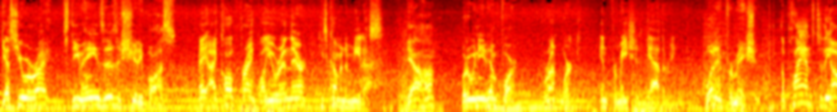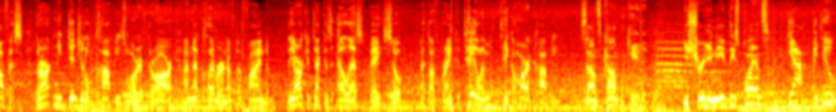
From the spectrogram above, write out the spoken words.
Guess you were right. Steve Haynes is a shitty boss. Hey, I called Frank while you were in there. He's coming to meet us. Yeah, huh? What do we need him for? Grunt work, information gathering. What information? The plans to the office. There aren't any digital copies, or if there are, I'm not clever enough to find them. The architect is LS based, so I thought Frank could tail him, and take a hard copy. Sounds complicated. You sure you need these plans? Yeah, I do.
